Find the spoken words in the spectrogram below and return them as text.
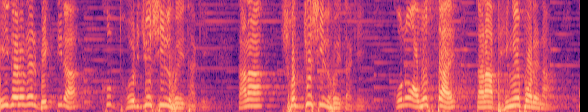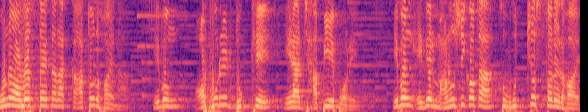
এই ধরনের ব্যক্তিরা খুব ধৈর্যশীল হয়ে থাকে। তারা সহ্যশীল হয়ে থাকে। কোনো অবস্থায় তারা ভেঙে পড়ে না। কোনো অবস্থায় তারা কাতর হয় না। এবং অপরের দুঃখে এরা ঝাঁপিয়ে পড়ে। এবং এদের মানসিকতা খুব উচ্চ স্তরের হয়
